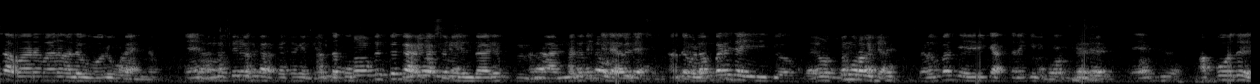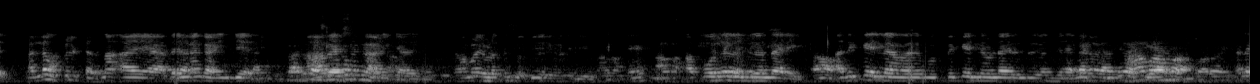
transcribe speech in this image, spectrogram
സമാനമായ ഓരോ അപ്പോ നല്ല അതെല്ലാം കാണിക്കാതെ നമ്മൾ ഇവിടത്തെ അപ്പോ അതൊക്കെ എല്ലാം മുത്തൊക്കെ എല്ലാം ഉണ്ടായിരുന്നത് അല്ല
